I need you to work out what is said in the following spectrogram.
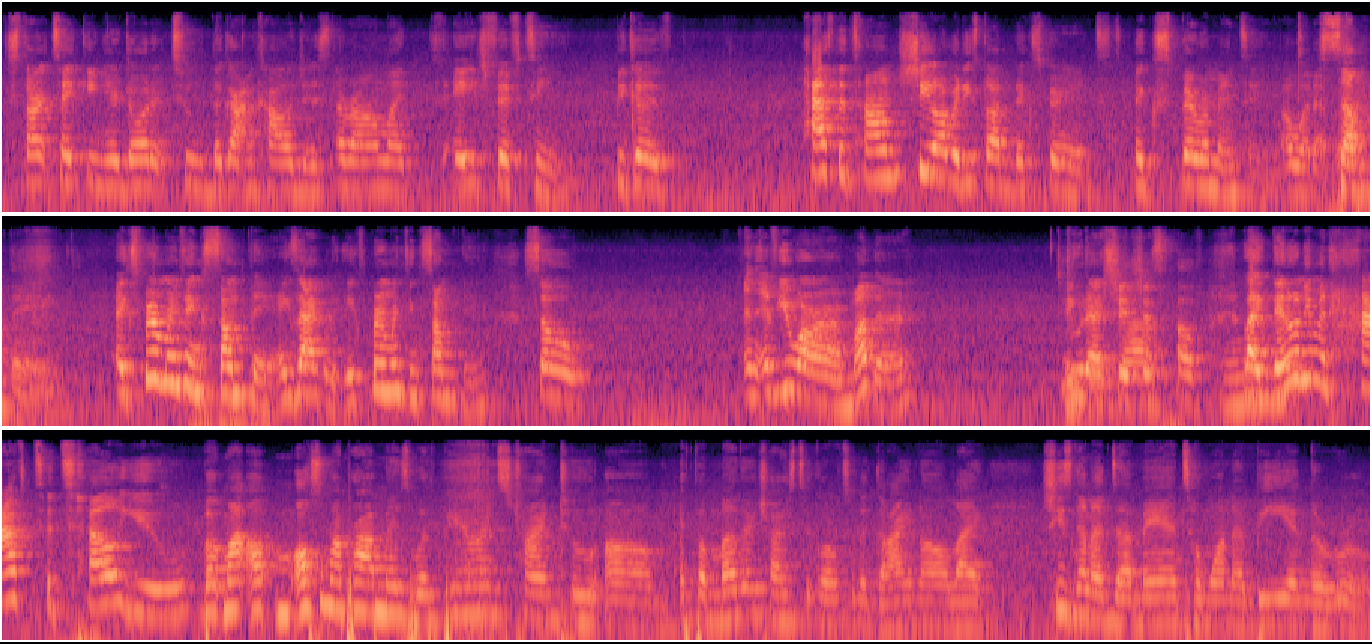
start taking your daughter to the gynecologist around like age 15 because half the time she already started experience experimenting or whatever Something. experimenting something exactly experimenting something so and if you are a mother Take do that shit child. yourself like they don't even have to tell you But my also my problem is with parents trying to um if a mother tries to go to the gyno like she's gonna demand to want to be in the room.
